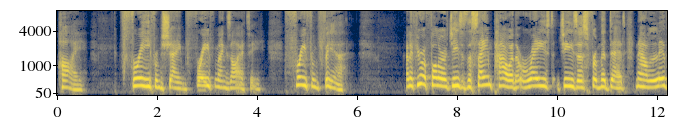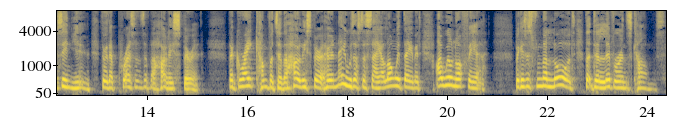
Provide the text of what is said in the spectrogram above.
high free from shame, free from anxiety, free from fear. And if you're a follower of Jesus, the same power that raised Jesus from the dead now lives in you through the presence of the Holy Spirit. The great comforter, the Holy Spirit, who enables us to say, along with David, I will not fear, because it's from the Lord that deliverance comes.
